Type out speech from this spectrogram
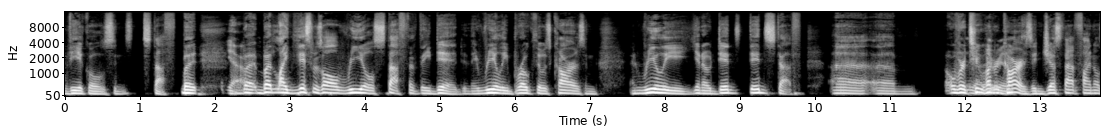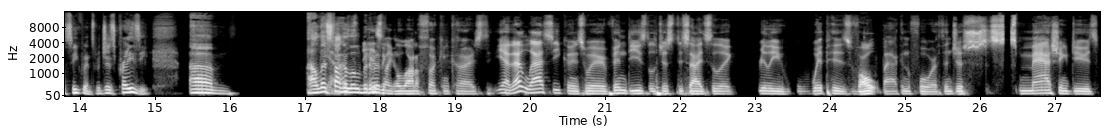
vehicles and stuff but Yeah. but but like this was all real stuff that they did and they really broke those cars and and really you know did did stuff uh um over Yeah, 200 really- cars in just that final sequence which is crazy um uh, let's Yeah, talk a little bit about the, like a lot of fucking cars. Yeah, that last sequence where Vin Diesel just decides to like really whip his vault back and forth and just smashing dudes.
